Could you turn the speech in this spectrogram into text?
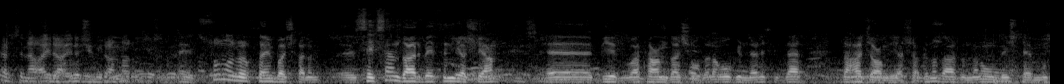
hepsine ayrı ayrı şükranlarımız. Evet, son olarak Sayın Başkanım, e, 80 darbesini yaşayan e, bir vatandaş olarak o günleri sizler daha canlı yaşadınız. Ardından 15 Temmuz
